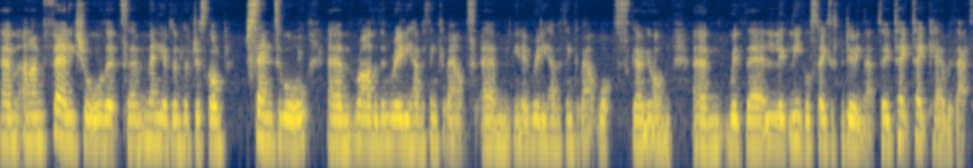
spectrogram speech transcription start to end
um, and I'm fairly sure that um, many of them have just gone send to all. Um, rather than really have a think about, um, you know, really have a think about what's going on um, with their le legal status for doing that. So take take care with that.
